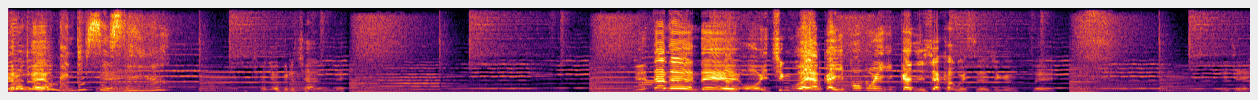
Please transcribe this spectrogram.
그런가요? 만들 수 네. 있어요. 전혀 그렇지 않은데. 일단은 네, 어, 이 친구가 약간 이뻐 보이기까지 시작하고 있어요 지금. 네. 이제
